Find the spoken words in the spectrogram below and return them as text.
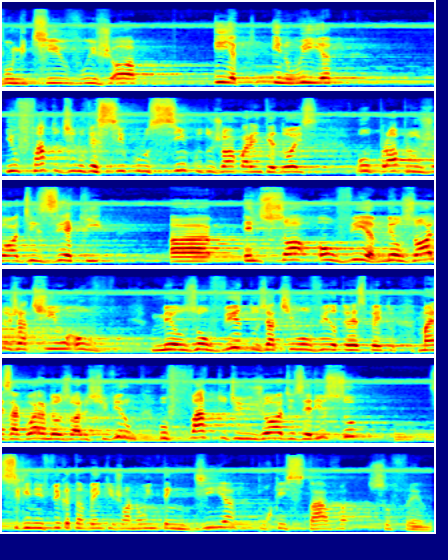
punitivo, e Jó ia e não ia. E o fato de no versículo 5 do Jó 42, o próprio Jó dizer que ah, ele só ouvia, meus olhos já tinham ouvido meus ouvidos já tinham ouvido a teu respeito, mas agora meus olhos te viram. O fato de Jó dizer isso significa também que Jó não entendia porque estava sofrendo.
